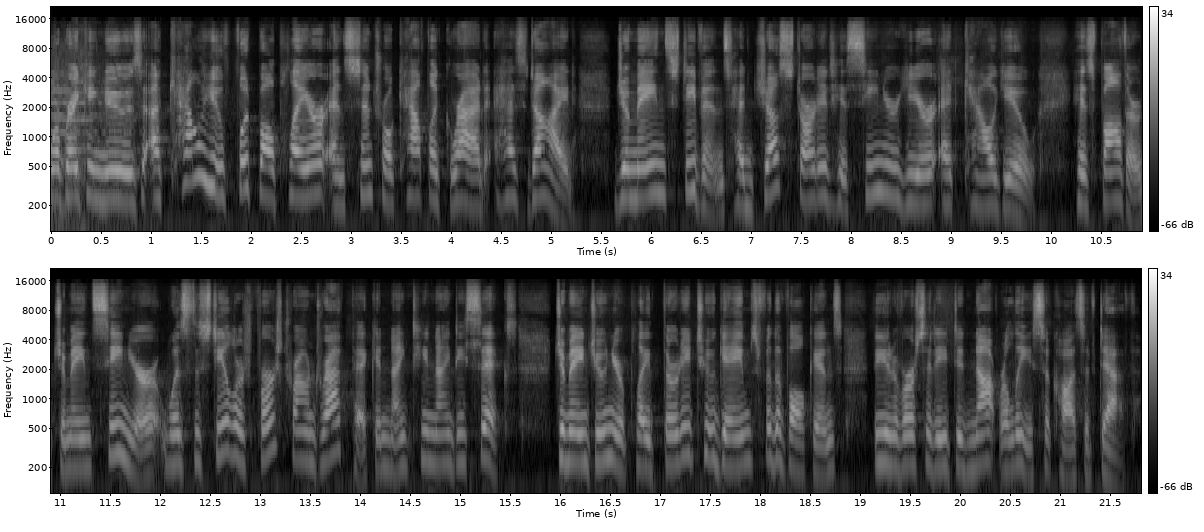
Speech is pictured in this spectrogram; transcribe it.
More breaking news. A CalU football player and Central Catholic grad has died. Jamain Stephens had just started his senior year at CalU. His father, Jamain Sr., was the Steelers' first round draft pick in 1996. Jamain Jr. played 32 games for the Vulcans. The university did not release a cause of death.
